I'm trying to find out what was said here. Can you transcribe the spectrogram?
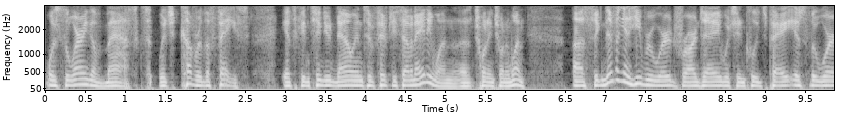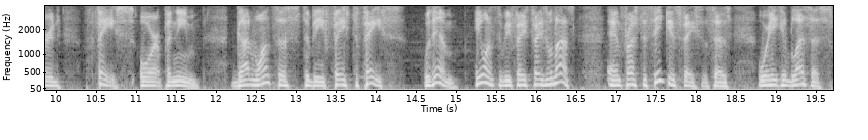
was the wearing of masks, which cover the face. It's continued now into 5781 uh, 2021. A significant Hebrew word for our day, which includes pay, is the word face or panim. God wants us to be face to face with Him. He wants to be face to face with us. And for us to seek His face, it says, where He can bless us.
